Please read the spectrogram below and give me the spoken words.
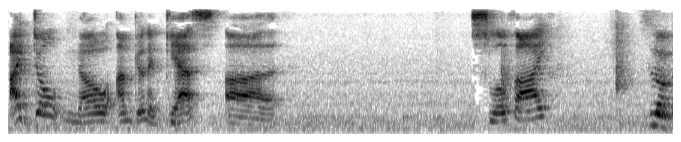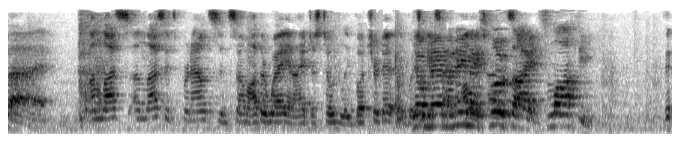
I don't know. I'm gonna guess uh, Slow Thigh. unless unless it's pronounced in some other way and I just totally butchered it. in which Yo, man, my name ain't apologize. It's Slothy.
